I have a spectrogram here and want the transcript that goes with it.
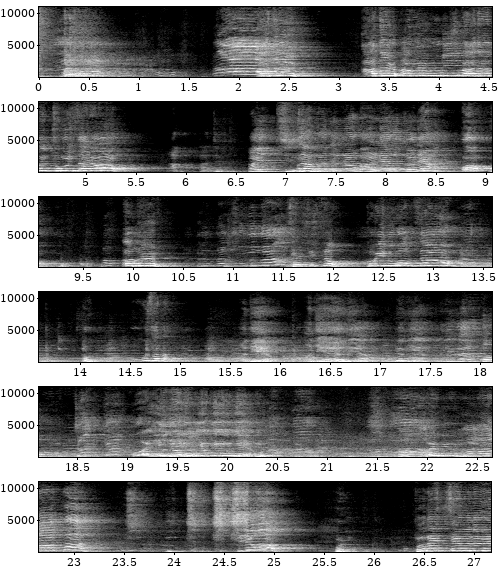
아들! 아들! 아, 왜 우리 집 아들한테 종을 싸요? 아, 아들? 아니, 진짜 아들이라고 말을 해야 될거 아니야? 어, 어, 아들! 나 죽는 거야? 살수 있어! 거기 누구 없어요? 어, 의사다! 어디에요? 어디에요? 여기에요? 여기에요? 어디가요? 어? 어, 여기, 여기, 여기, 여기, 여기! 아, 여기, 여기! 지- 지정아! 어? 도대체 오늘 왜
